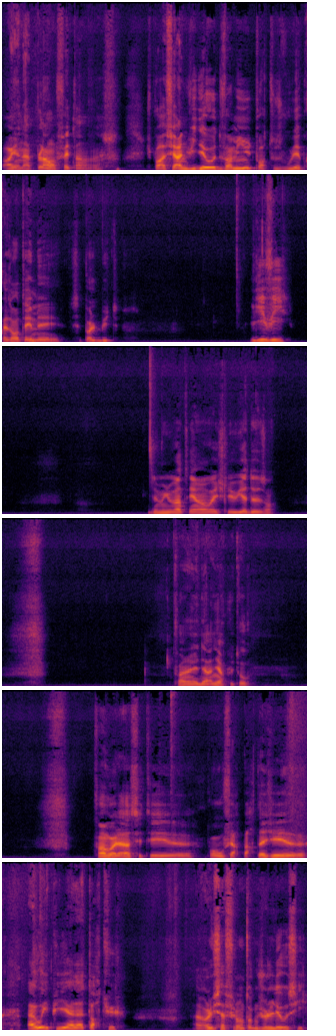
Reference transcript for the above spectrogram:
Oh, il y en a plein en fait. Hein. Je pourrais faire une vidéo de 20 minutes pour tous vous les présenter, mais c'est pas le but. Livy. 2021, ouais, je l'ai eu il y a deux ans. Enfin, l'année dernière plutôt. Enfin voilà, c'était euh, pour vous faire partager... Euh, ah oui, puis a la tortue. Alors lui, ça fait longtemps que je l'ai aussi.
